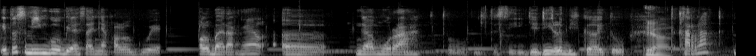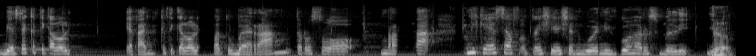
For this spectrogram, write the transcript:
Itu seminggu biasanya kalau gue. Kalau barangnya eh, nggak uh, murah gitu. Gitu sih. Jadi lebih ke itu. Ya. karena biasanya ketika lo ya kan ketika lo lihat suatu barang terus lo merasa ini kayak self appreciation gue nih gue harus beli gitu. Ya.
